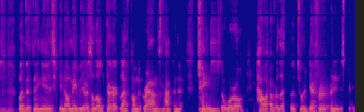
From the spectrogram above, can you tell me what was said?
Mm-hmm. but the thing is you know maybe there was a little dirt left on the ground it's not going to change the world. However let's go to a different industry.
